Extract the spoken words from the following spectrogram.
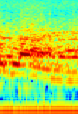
the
